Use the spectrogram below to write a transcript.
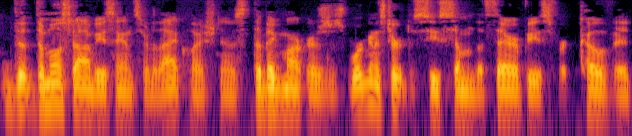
the the most obvious answer to that question is the big markers is we're going to start to see some of the therapies for COVID.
